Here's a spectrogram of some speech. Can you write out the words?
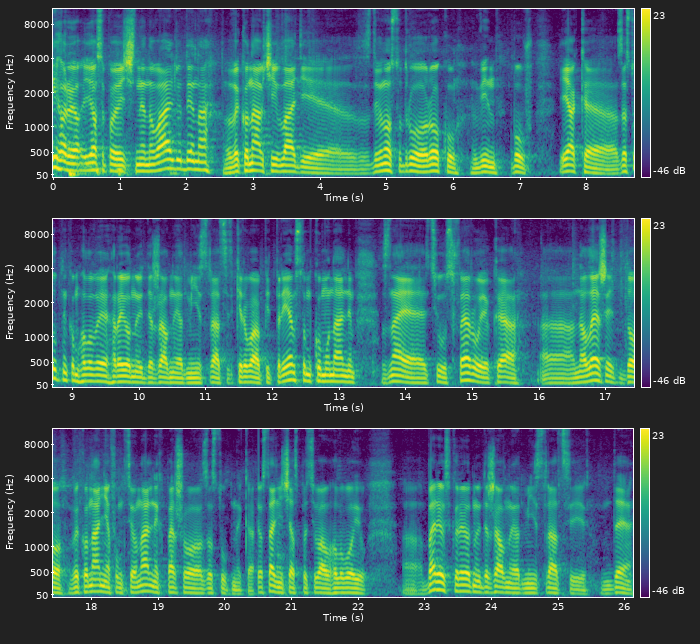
Ігор Йосипович не нова людина в виконавчій владі. З 92-го року він був як е, заступником голови районної державної адміністрації, керував підприємством комунальним, знає цю сферу, яка е, належить до виконання функціональних першого заступника. Останній час працював головою е, Берівської районної державної адміністрації, де е,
